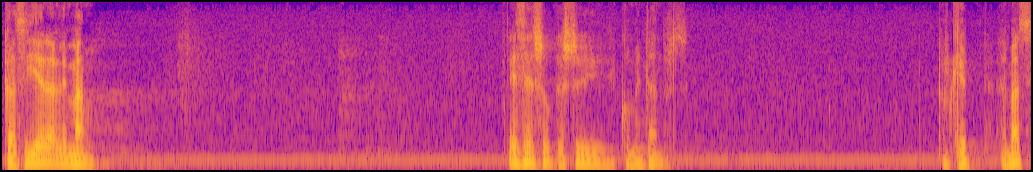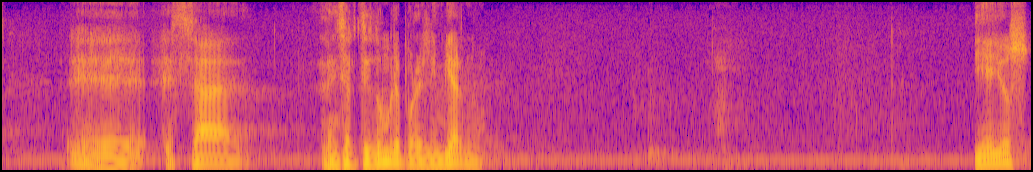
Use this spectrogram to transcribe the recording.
canciller alemán. Es eso que estoy comentándoles. Porque además eh, está la incertidumbre por el invierno. Y ellos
